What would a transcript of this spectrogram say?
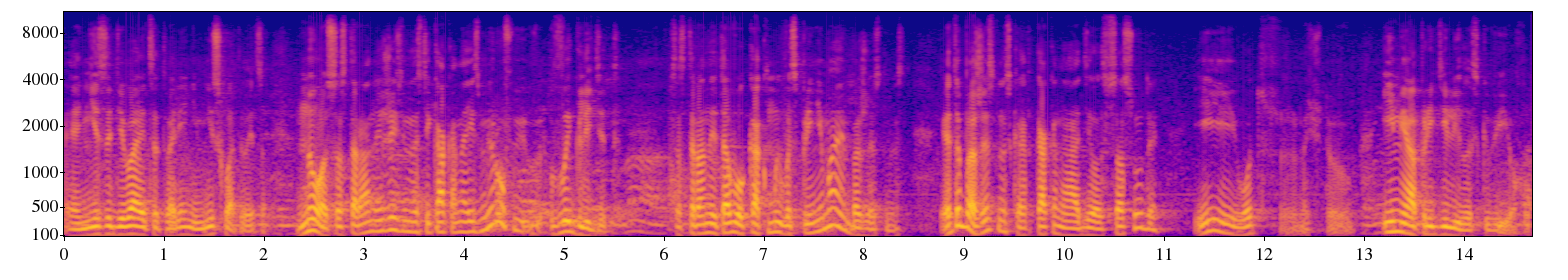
не задевается творением, не схватывается. Но со стороны жизненности, как она из миров выглядит, со стороны того, как мы воспринимаем божественность, это божественность, как, как она оделась в сосуды, и вот значит, имя определилось к Виоху.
